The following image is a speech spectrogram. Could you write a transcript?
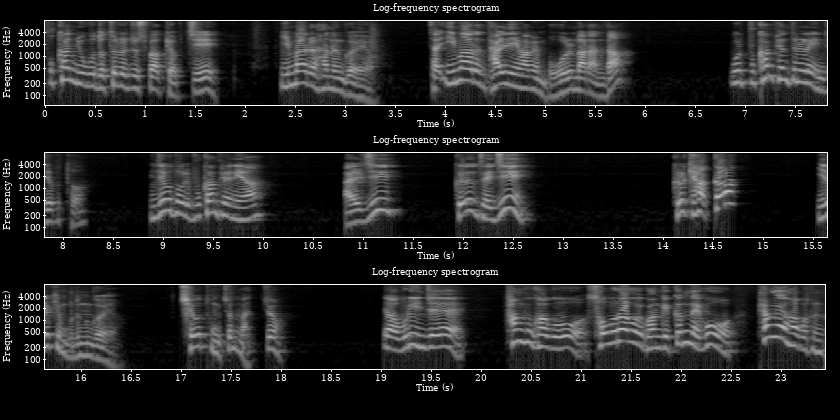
북한 요구도 들어줄 수밖에 없지. 이 말을 하는 거예요. 자, 이 말은 달리 하면 뭘 말한다? 우리 북한 편 들래 이제부터. 이제부터 우리 북한 편이야. 알지? 그래도 되지? 그렇게 할까? 이렇게 물는 거예요. 최후 통첩 맞죠? 야, 우리 이제 한국하고 서울하고의 관계 끝내고 평양하고 좀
